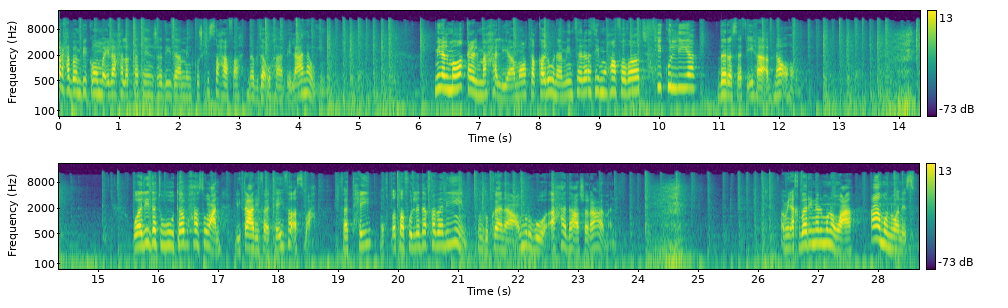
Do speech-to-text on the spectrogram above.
مرحبا بكم إلى حلقة جديدة من كشك الصحافة. نبدأها بالعناوين. من المواقع المحلية معتقلون من ثلاث محافظات في كلية درس فيها أبنائهم. والدته تبحث عنه لتعرف كيف أصبح. فتحي مختطف لدى قبليين منذ كان عمره أحد عشر عاما. ومن أخبارنا المنوعة عام ونصف.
